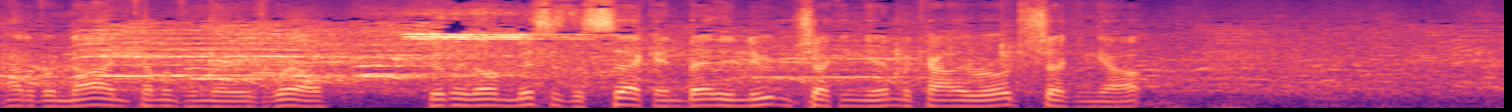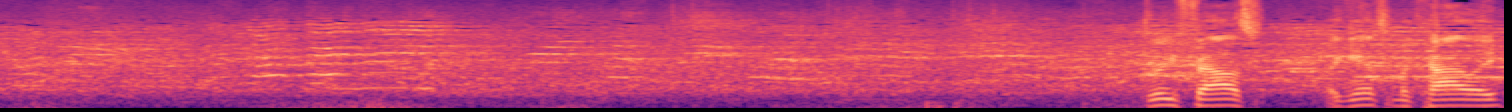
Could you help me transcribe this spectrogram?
out of her nine coming from there as well. Finley though misses the second. Bailey Newton checking in. McKiley Rhodes checking out. Three fouls against McKiley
